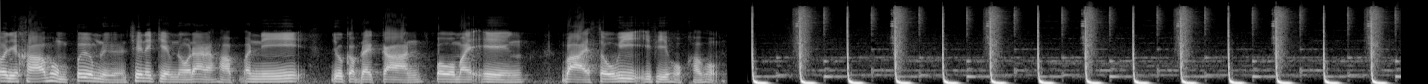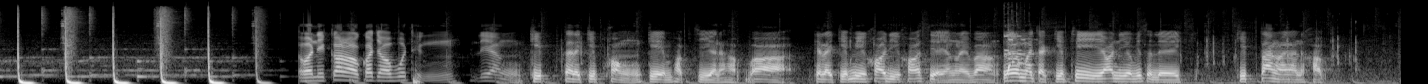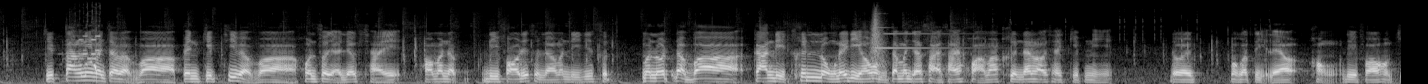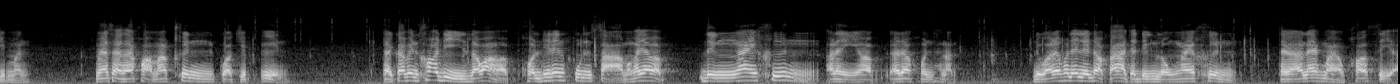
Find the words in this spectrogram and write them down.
สวัสดีครับ ผมปื้มหรือชื่อในเกมโนได้นะครับ วันนี้อยู่กับรายการโปรไมเอง by s o v i EP 6 ครับผม วันนี้ก็เราก็จะมาพูดถึงเรื่องคลิปแต่ละคลิปของเกม PUBG กันนะครับ ว่าแต่ละคลิปมีข้อดีข้อเสียอย่างไรบ้าง เริ่มมาจากคลิปที่ยอดนิยมที่สุดเลยคลิปตั้งแล้วกันนะครับ คลิปตั้งนี่มันจะแบบว่าเป็นคลิปที่แบบว่าคนส่วนใหญ่เลือกใช้ เพราะมันแบบดีฟอลที่สุดแล้วมันดีที่สุด มันลดแบบว่าการดีดขึ้นลงได้ดีครับผม แต่มันจะสายซ้ายขวามากขึ้นถ้าเราใช้คลิปนี้ โดยปกติแล้วของดีฟอลของคลิปมันแม้สายซ้ายขวามากขึ้นกว่าคลิปอื่น แต่ก็เป็นข้อดีระหว่างแบบคนที่เล่นคูณสามมันก็จะแบบดึงง่ายขึ้นอะไรอย่างเงี้ยครับ แล้วถ้าคนถนัด หรือว่าคนเล่นเลดดอกก็อาจจะดึงลงง่ายขึ้น แต่ก็แลกมากับข้อเสีย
